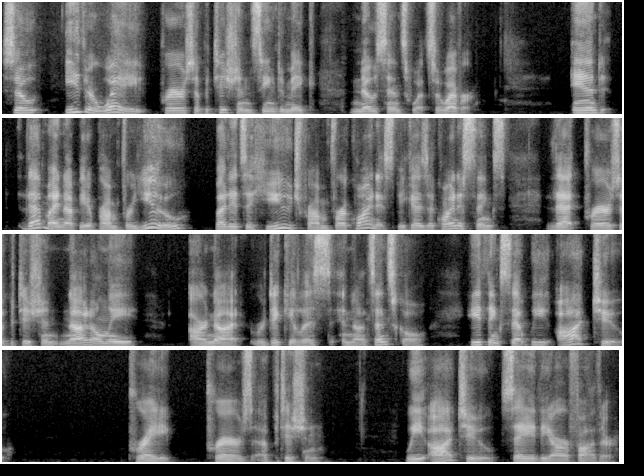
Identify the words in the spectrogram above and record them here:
So, either way, prayers of petition seem to make no sense whatsoever. And that might not be a problem for you But it's a huge problem for Aquinas because Aquinas thinks that prayers of petition not only are not ridiculous and nonsensical, he thinks that we ought to pray prayers of petition. We ought to say the Our Father.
